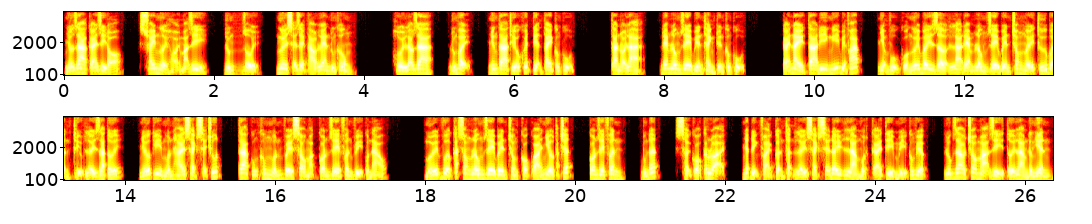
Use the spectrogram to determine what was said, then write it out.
nhớ ra cái gì đó, xoay người hỏi mạ gì đúng rồi, ngươi sẽ dạy táo len đúng không? Hồi lao ra, đúng vậy, nhưng ta thiếu khuyết tiện tay công cụ. Ta nói là, đem lông dê biến thành tuyến công cụ. Cái này ta đi nghĩ biện pháp, nhiệm vụ của ngươi bây giờ là đem lông dê bên trong mấy thứ bẩn thỉu lấy ra tới, nhớ kỹ muốn hái sạch sẽ chút, ta cũng không muốn về sau mặc con dê phân vị quần áo. Mới vừa cắt xong lông dê bên trong có quá nhiều tạp chất, con dê phân, bùn đất, sợi cỏ các loại nhất định phải cẩn thận lấy sạch sẽ đây là một cái tỉ mỉ công việc lúc giao cho mạ gì tới làm đương nhiên,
